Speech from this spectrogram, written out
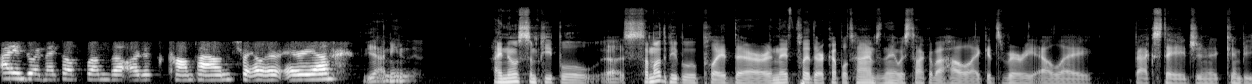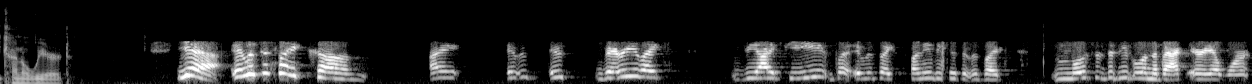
I enjoyed myself from the artist compound trailer area. Yeah, I mean, I know some people, uh, some other people who played there, and they've played there a couple times, and they always talk about how like it's very LA backstage, and it can be kind of weird. Yeah, it was just like um I it was it was very like VIP, but it was like funny because it was like most of the people in the back area weren't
